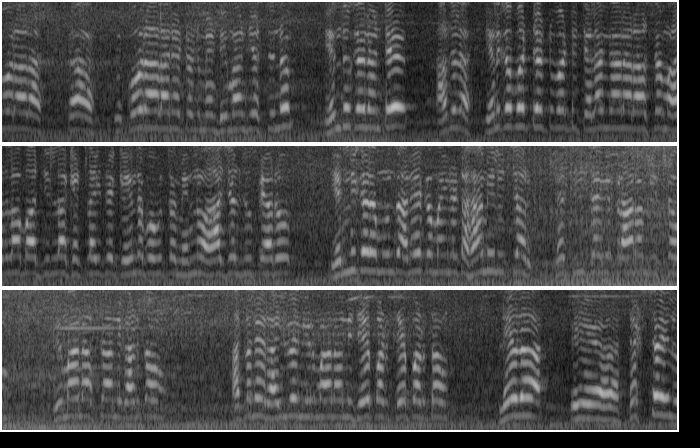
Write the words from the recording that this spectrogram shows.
కోరాల కోరాలనేటువంటి మేము డిమాండ్ చేస్తున్నాం. ఎందుకనంటే అదిల వెనుకబడ్డటువంటి తెలంగాణ రాష్ట్రం ఆదిలాబాద్ జిల్లాకి ఎట్లయితే కేంద్ర ప్రభుత్వం ఎన్నో ఆశలు చూపారు ఎన్నికల ముందు అనేకమైన హామీలు ఇచ్చారు. మేము శ్రీశైలి ప్రారంభిస్తాం విమానాశ్రయాన్ని కడతాం అట్లనే రైల్వే నిర్మాణాన్ని చేపడు చేపడతాం లేదా టెక్స్టైల్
